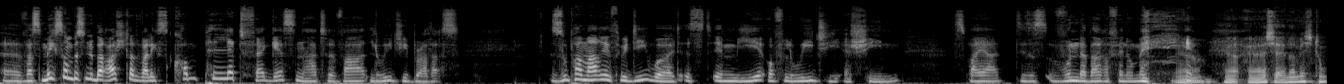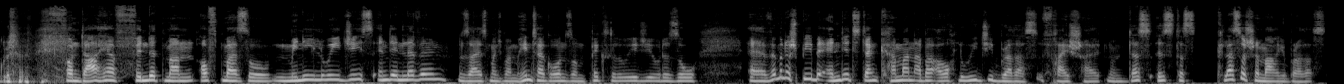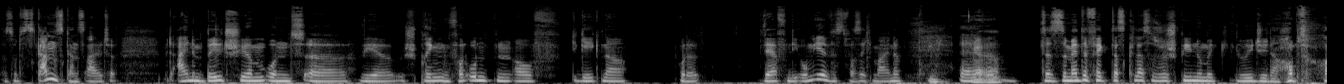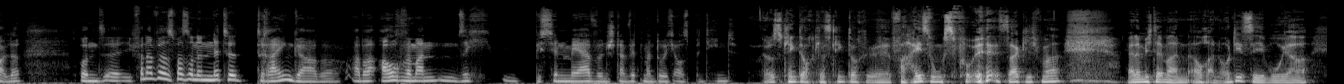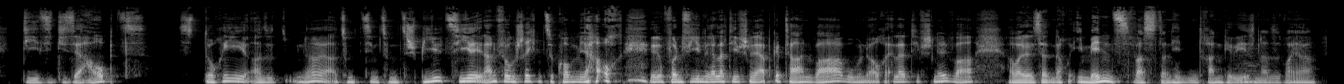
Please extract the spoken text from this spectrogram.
Äh, was mich so ein bisschen überrascht hat, weil ich es komplett vergessen hatte, war Luigi Brothers. Super Mario 3D World ist im Year of Luigi erschienen. Das war ja dieses wunderbare Phänomen. Ja, ja, ja, ich erinnere mich dunkel. Von daher findet man oftmals so Mini-Luigis in den Leveln, sei es manchmal im Hintergrund, so ein Pixel-Luigi oder so. Äh, wenn man das Spiel beendet, dann kann man aber auch Luigi Brothers freischalten. Und das ist das klassische Mario Brothers, also das ganz, ganz alte. Mit einem Bildschirm und äh, wir springen von unten auf die Gegner oder werfen die um. Ihr wisst, was ich meine. Äh, Ja, ja. Das ist im Endeffekt das klassische Spiel nur mit Luigi in der Hauptrolle. Und äh, ich fand einfach, das war so eine nette Dreingabe. Aber auch wenn man sich ein bisschen mehr wünscht, dann wird man durchaus bedient. Ja, das klingt doch, das klingt doch äh, verheißungsvoll, sag ich mal. Ich erinnere mich da immer an, auch an Odyssey, wo ja die, diese Hauptstory, also ne, zum, zum, Spielziel in Anführungsstrichen zu kommen, ja auch von vielen relativ schnell abgetan war, wo man auch relativ schnell war. Aber das ist ja noch immens, was dann hinten dran gewesen. Also war ja,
